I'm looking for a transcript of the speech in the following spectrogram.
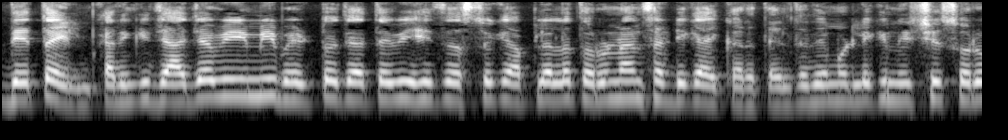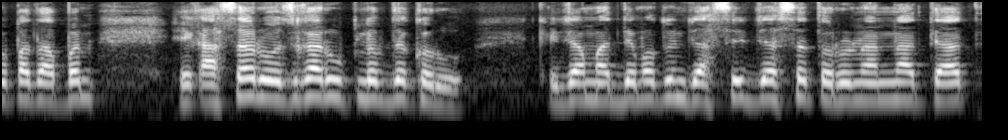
देता येईल. कारण की ज्या ज्यावेळी मी भेटतो त्या त्यावेळी हेच असतो की आपल्याला तरुणांसाठी काय करता येईल. तर ते म्हटले की निश्चित स्वरूपात आपण एक असा रोजगार उपलब्ध करू की ज्या माध्यमातून जास्तीत जास्त तरुणांना त्यात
